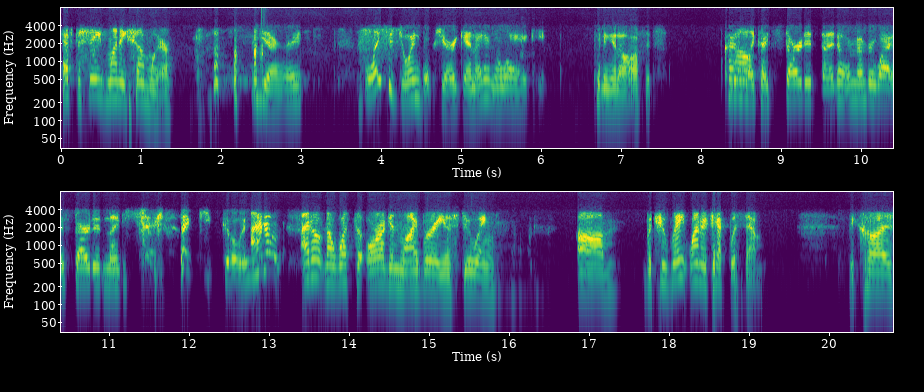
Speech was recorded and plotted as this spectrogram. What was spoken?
have to save money somewhere. yeah, right. Well, I should join Bookshare again. I don't know why I keep putting it off. It's kind well, of like I started, but I don't remember why I started, and I just I keep going. I don't I don't know what the Oregon Library is doing, um, but you might want to check with them because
